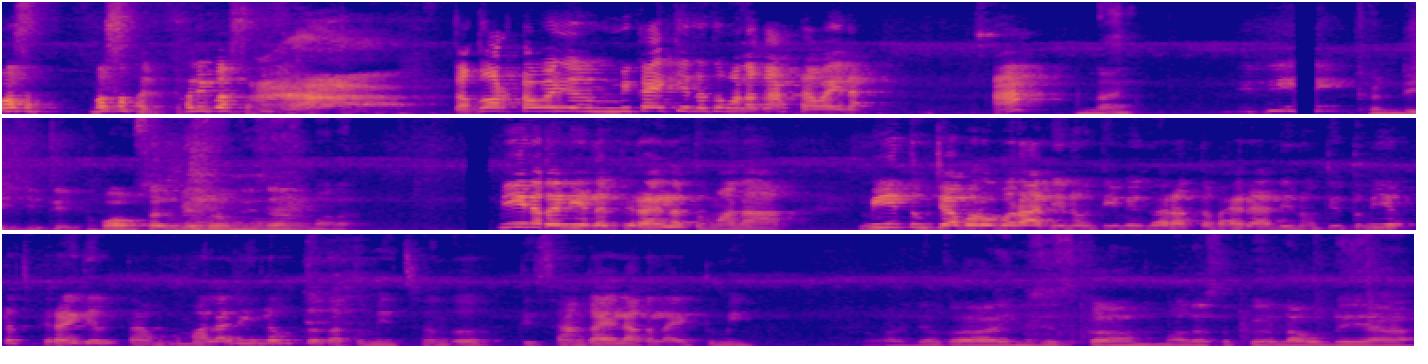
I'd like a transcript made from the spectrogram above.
बसा बसा खाली खाली बसा. आ! तर गारटावाय मी काय केलं तुम्हाला गारटावायला? हा? नाही. थंडी किती पावसात भिजवली जात मला. मी नव्हतं नेलं फिरायला तुम्हाला. मी तुमच्या बरोबर आली नव्हती मी घरात बाहेर आली नव्हती. तुम्ही एकटंच फिरायला गेलता. मग मला नेलं होतं का तुम्ही संग? ती सांगायला लागलाय तुम्ही. आल्या का? हिजेच काम. मला सगळं लावलं या.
